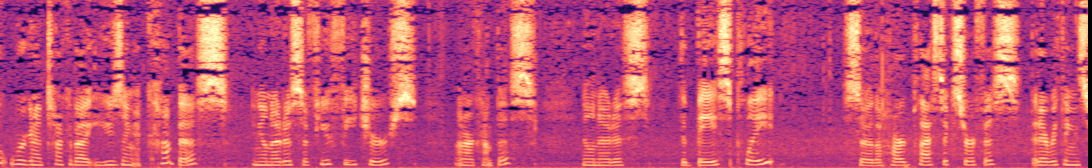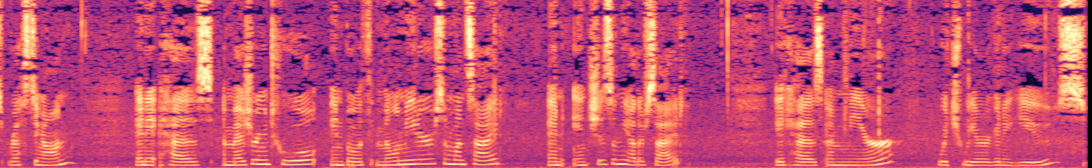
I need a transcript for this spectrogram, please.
We're going to talk about using a compass, and you'll notice a few features on our compass. You'll notice the base plate, so the hard plastic surface that everything's resting on, and it has a measuring tool in both millimeters on one side and inches on the other side. It has a mirror, which we are going to use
